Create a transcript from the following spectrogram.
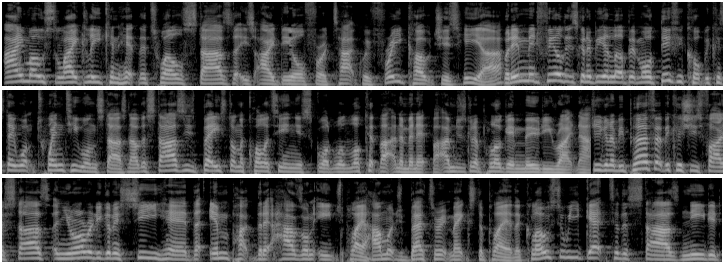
I most likely can hit the 12 stars that is ideal for attack with three coaches here. But in midfield, it's going to be a little bit more difficult because they want 21 stars. Now, the stars is based on the quality in your squad. We'll look at that in a minute, but I'm just going to plug in Moody right now. She's going to be perfect because she's five stars, and you're already going to see here the impact that it has on each player, how much better it makes the player. The closer we get to the stars needed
